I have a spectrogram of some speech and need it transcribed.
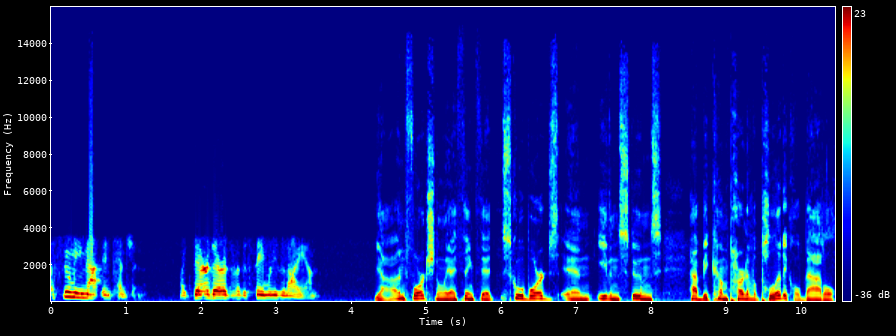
assuming that intention. Like they're there for the same reason I am. Yeah, unfortunately, I think that school boards and even students have become part of a political battle.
